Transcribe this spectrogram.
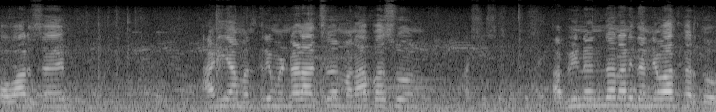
पवार साहेब आणि या मंत्रिमंडळाचं मनापासून अभिनंदन आणि धन्यवाद करतो.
